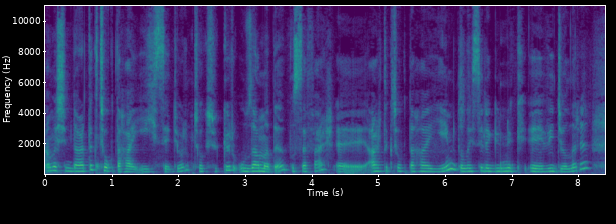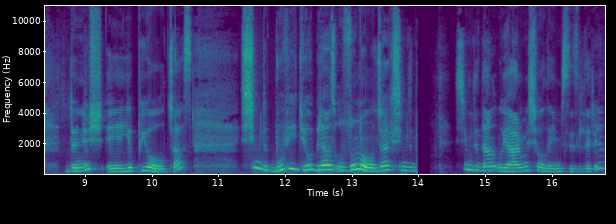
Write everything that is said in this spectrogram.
Ama şimdi artık çok daha iyi hissediyorum. Çok şükür uzamadı bu sefer. E, artık çok daha iyiyim. Dolayısıyla günlük e, videoları dönüş e, yapıyor olacağız. Şimdi bu video biraz uzun olacak. Şimdi Şimdiden uyarmış olayım sizleri.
